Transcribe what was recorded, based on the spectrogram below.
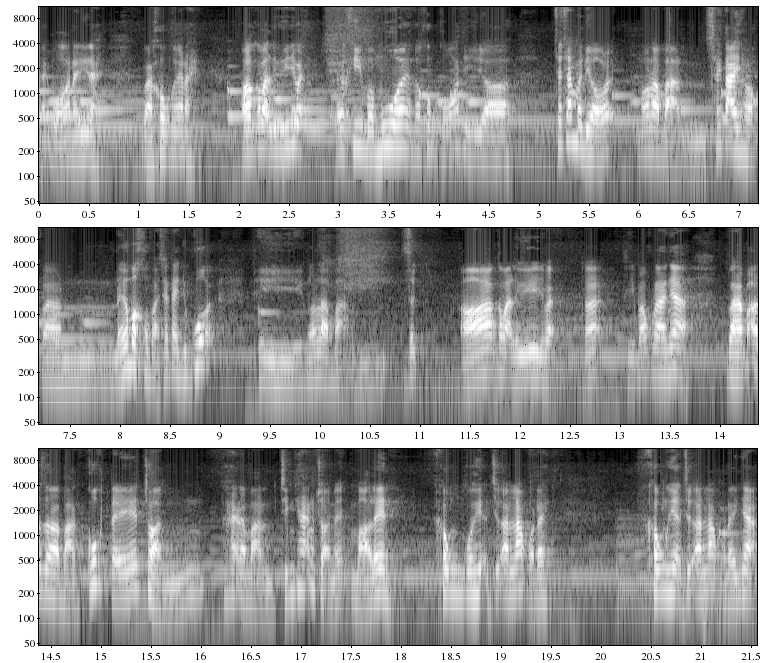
Hãy bỏ cái này đi này và không cái này à, các bạn lưu ý như vậy ờ, khi mà mua ấy, nó không có thì uh, chắc chắn một điều đấy nó là bản sách tay hoặc là nếu mà không phải sách tay Trung Quốc ấy, thì nó là bản dựng. Đó các bạn lưu ý như vậy đó thì bóc ra nhá. Và bao giờ bản quốc tế chuẩn hay là bản chính hãng chuẩn ấy mở lên không có hiện chữ unlock ở đây. Không hiện chữ unlock ở đây nhá.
